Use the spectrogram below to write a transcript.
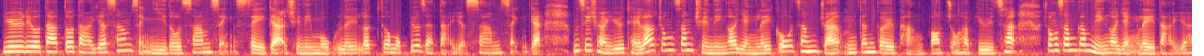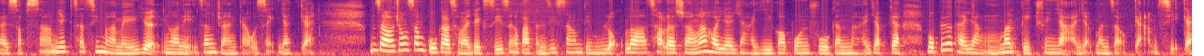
預料達到大約三成二到三成四嘅，全年毛利率嘅目標就係大約三成嘅。咁市場預期啦，中心全年個盈利高增長。咁根據彭博綜合預測，中心今年個盈利大約係十三億七千萬美元，按年增長九成一嘅。咁就中心股價尋日逆市升咗百分之三點六啦。策略上咧可以喺廿二個半附近買入嘅，目標睇廿五蚊，跌穿廿一蚊就減持嘅。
